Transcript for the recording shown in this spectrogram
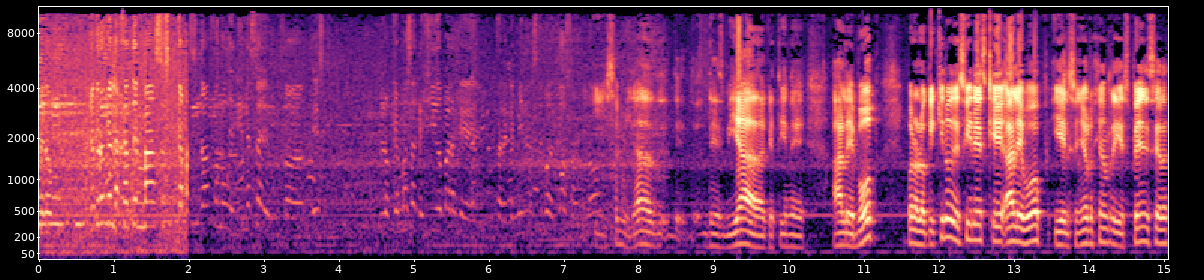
pero yo creo que la gente más capacitada son los del es lo que hemos elegido para que, Esa mirada de- desviada que tiene Ale Bob. Bueno, lo que quiero decir es que Ale Bob y el señor Henry Spencer,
